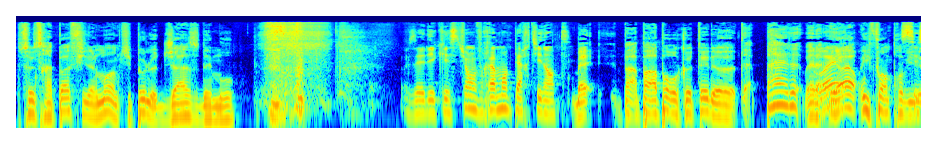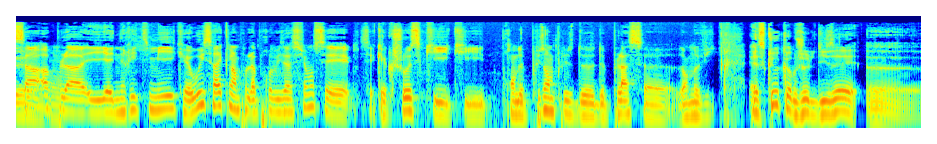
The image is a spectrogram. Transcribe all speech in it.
ce ne serait pas finalement un petit peu le jazz des mots? Vous avez des questions vraiment pertinentes. ben, par, par rapport au côté de... Ben là, Ouais. là, il faut improviser. C'est ça, hop là, il y a une rythmique. Oui, c'est vrai que l'impro- l'improvisation, c'est quelque chose qui, qui prend de plus en plus de, de place euh, dans nos vies. Est-ce que, comme je le disais euh,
